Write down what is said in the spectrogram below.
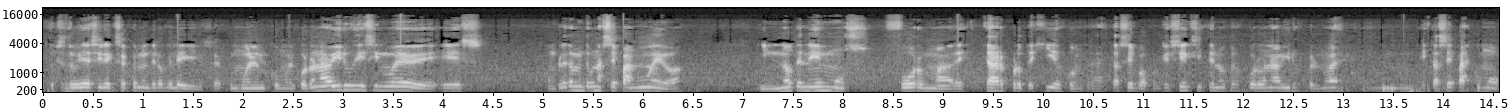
Entonces te voy a decir exactamente lo que leí. O sea, como el, como el coronavirus 19 es completamente una cepa nueva y no tenemos forma de estar protegidos contra esta cepa, porque sí existen otros coronavirus, pero no es, esta cepa es como,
